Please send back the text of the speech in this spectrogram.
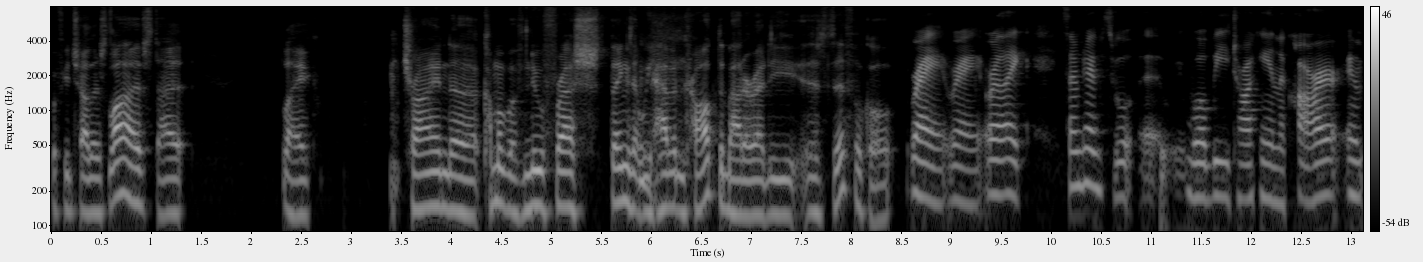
with each other's lives that, like, trying to come up with new, fresh things that we haven't talked about already is difficult. Right, right. Or like sometimes we'll uh, we'll be talking in the car and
